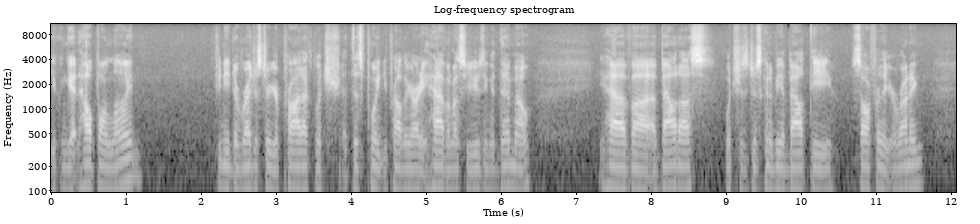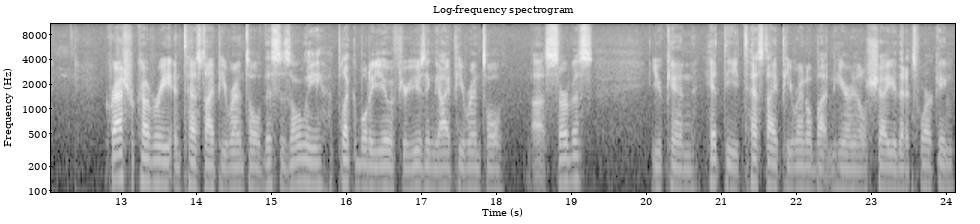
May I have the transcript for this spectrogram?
You can get help online. If you need to register your product, which at this point you probably already have unless you're using a demo. You have uh, About Us, which is just going to be about the software that you're running. Crash recovery and test IP rental. This is only applicable to you if you're using the IP rental uh, service. You can hit the test IP rental button here and it'll show you that it's working.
